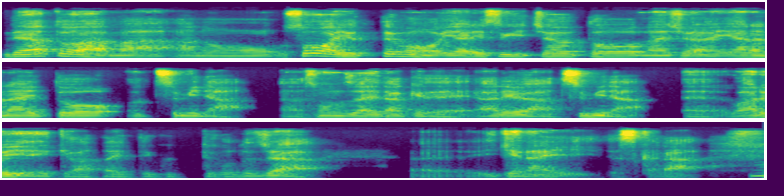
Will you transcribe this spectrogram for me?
うん、で、あとは、まあ、あの、そうは言ってもやりすぎちゃうと、ないしはやらないと罪な存在だけで、あるいは罪な、え悪い影響を与えていくってことじゃ、いけないですから、う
